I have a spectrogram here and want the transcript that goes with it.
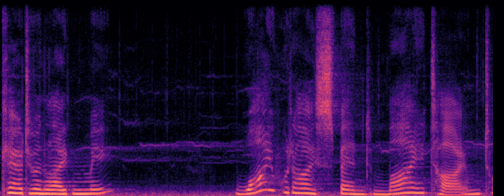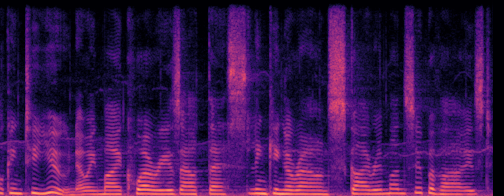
Care to enlighten me? Why would I spend my time talking to you knowing my quarry is out there slinking around Skyrim unsupervised?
